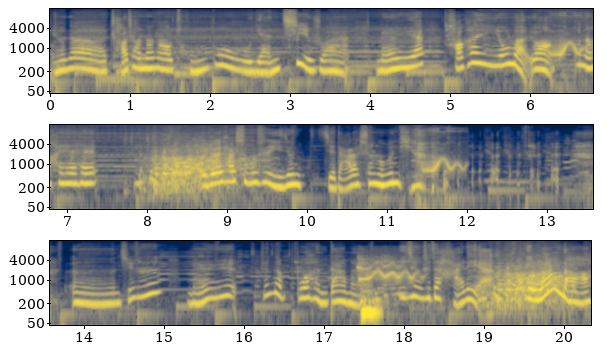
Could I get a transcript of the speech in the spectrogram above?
我们的吵吵闹闹从不言弃说啊，美人鱼好看有卵用，不能嘿嘿嘿。我觉得他是不是已经解答了三个问题了？嗯，其实美人鱼真的波很大嘛？毕竟是在海里，有浪的。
